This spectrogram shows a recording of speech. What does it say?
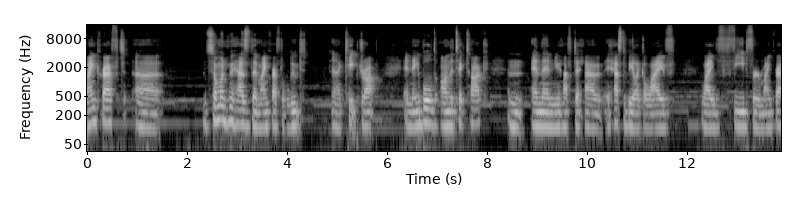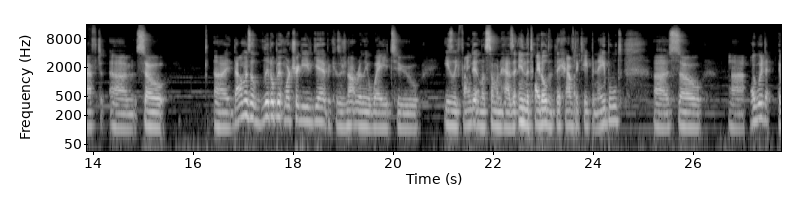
Minecraft, uh, someone who has the Minecraft loot uh, cape drop enabled on the TikTok, and and then you have to have it has to be like a live live feed for Minecraft. Um, so uh, that one's a little bit more tricky to get because there's not really a way to easily find it unless someone has it in the title that they have the cape enabled. Uh, so uh, I would I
